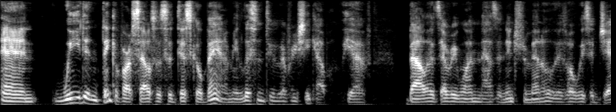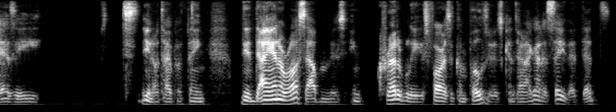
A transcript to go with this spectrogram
And we didn't think of ourselves as a disco band. I mean, listen to every Chic album. We have ballads, everyone has an instrumental, there's always a jazzy, you know, type of thing. The Diana Ross album is incredibly, as far as the composer is concerned, I got to say that that's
